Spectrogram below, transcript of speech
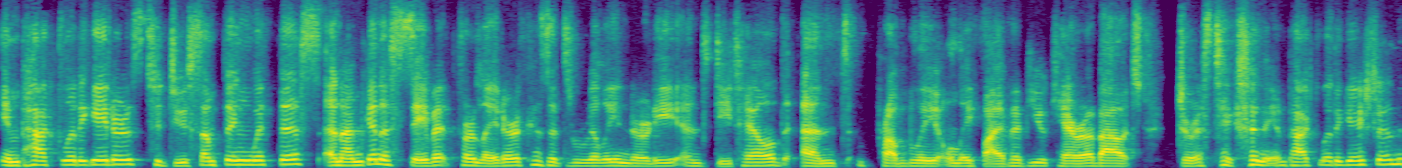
impact litigators to do something with this, and I'm going to save it for later because it's really nerdy and detailed, and probably only five of you care about jurisdiction impact litigation.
